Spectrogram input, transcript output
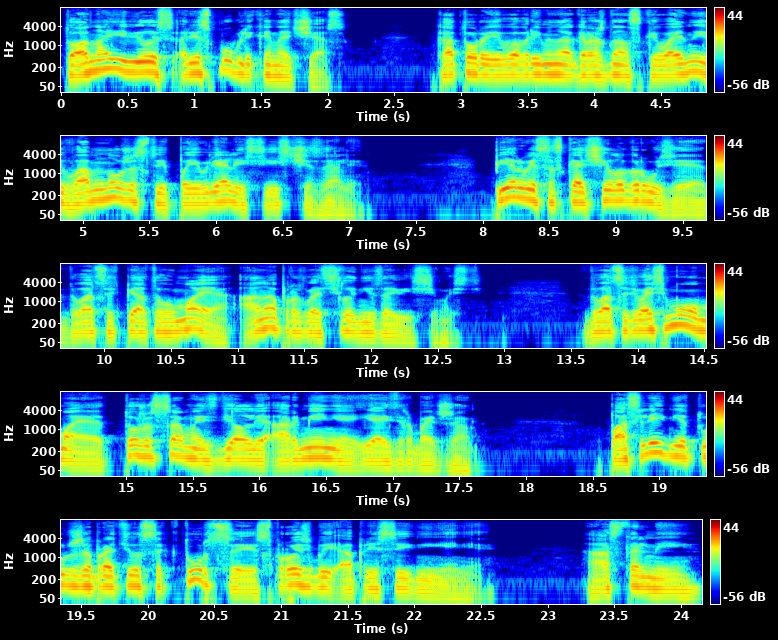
то она явилась республикой на час – которые во времена гражданской войны во множестве появлялись и исчезали. Первой соскочила Грузия, 25 мая она прогласила независимость. 28 мая то же самое сделали Армения и Азербайджан. Последний тут же обратился к Турции с просьбой о присоединении. А остальные?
